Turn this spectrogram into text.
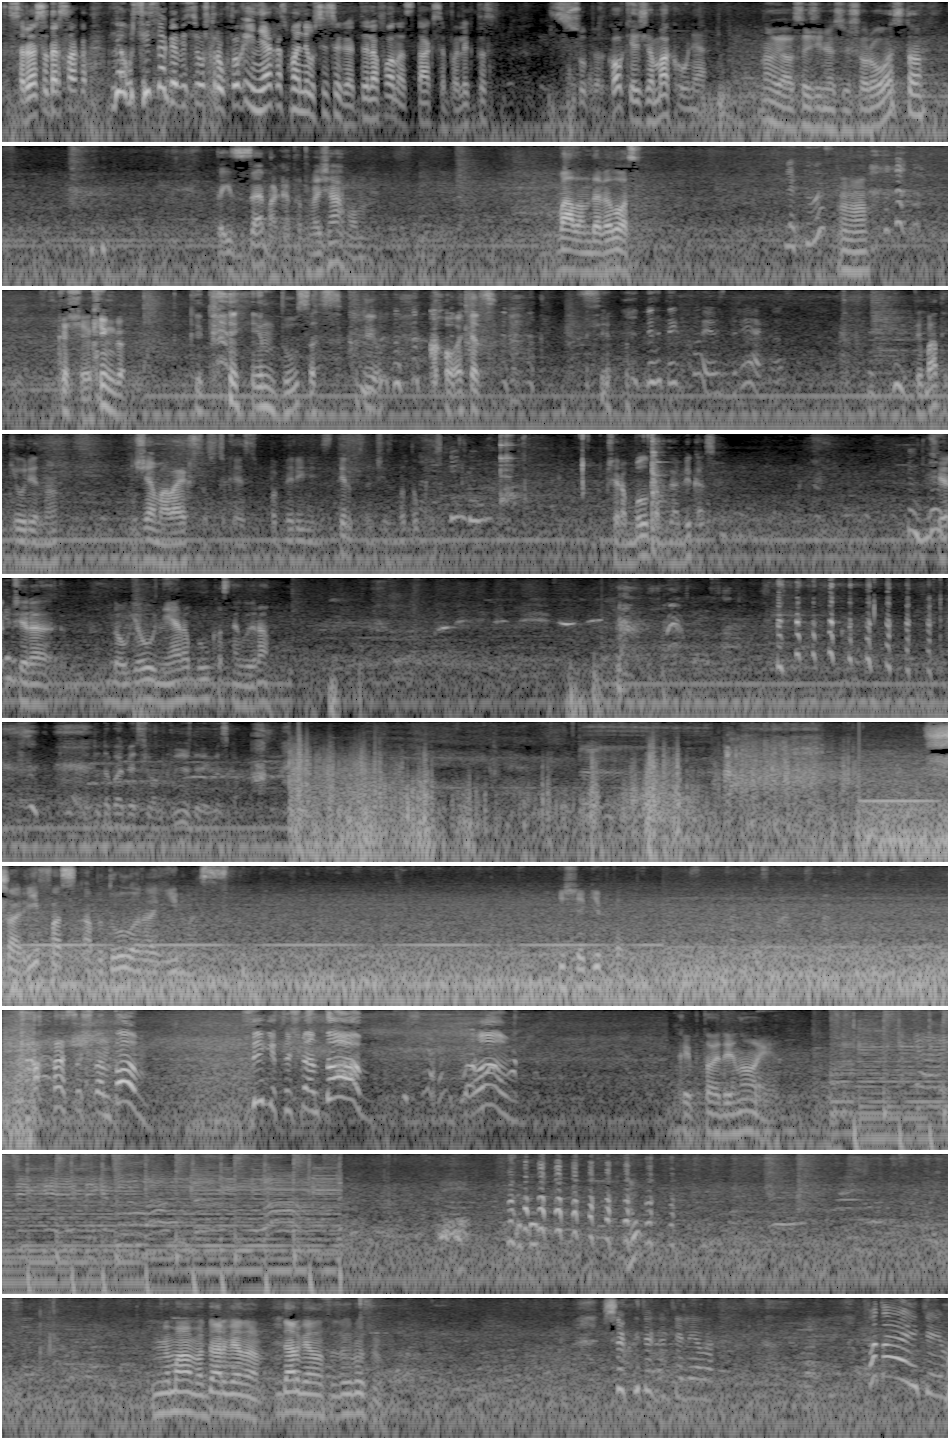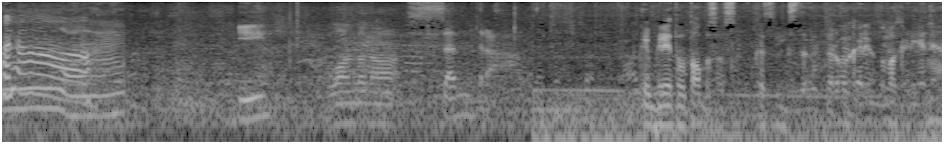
Svarbiausia dar sako, neužsisega visi užtrauktukai, niekas man neužsisega. Telefonas taksė paliktas. Super. Kokia žiema kaune. Naujausios žinios iš oro uosto. Tai zeba, kad atvažiavom. Valandą vėlos. Lėktuvas? Kas čia jokingo? Kaip indusas. Jau Kojas. Tai kojas drėgnas. Tai batai kiauri, nu. Žiemą vaikštų su tokiais papiriniais tirpstančiais batukais. Čia yra bulka apgavikas. Čia, čia yra daugiau nėra bulkos negu yra. Tai tu dabar besijuok, tu išdavai viską. Šarifas Abdul Rahimas. Iš Egipto. Su šventom! Sigi, su šventom! Su šventom! Kaip toj dainoji. Nu, mama, dar vieną, dar vieną susigrūsiu. Šakutė kokelėva. Pataikiai, valio. Į Londono centrą. Kaip greit autobusas, kas vyksta per vakarė, vakarienę.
